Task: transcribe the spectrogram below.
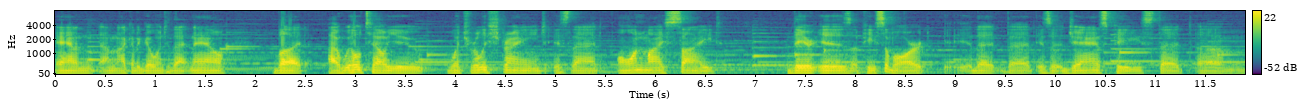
And I'm not going to go into that now, but I will tell you what's really strange is that on my site there is a piece of art that, that is a jazz piece that um,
